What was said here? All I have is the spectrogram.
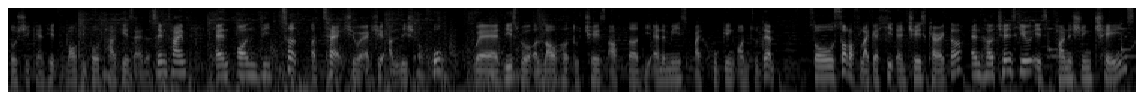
so she can hit multiple targets at the same time. And on the third attack, she will actually unleash a hook, where this will allow her to chase after the enemies by hooking onto them so sort of like a hit and chase character. And her chain skill is Punishing Chains,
